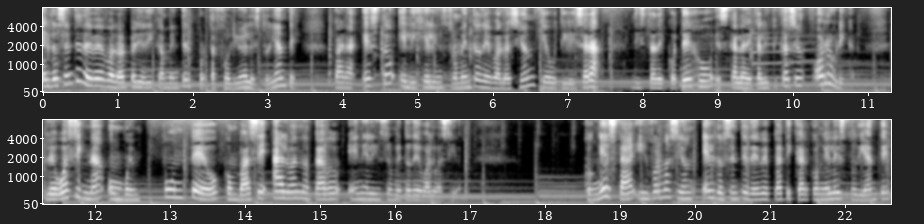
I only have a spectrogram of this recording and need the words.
El docente debe evaluar periódicamente el portafolio del estudiante. Para esto elige el instrumento de evaluación que utilizará, lista de cotejo, escala de calificación o rúbrica. Luego asigna un buen punteo con base a lo anotado en el instrumento de evaluación. Con esta información, el docente debe platicar con el estudiante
